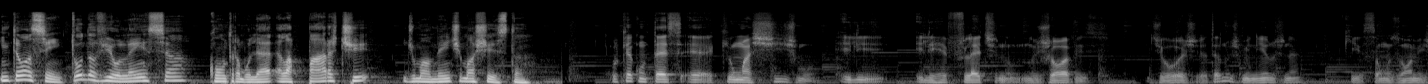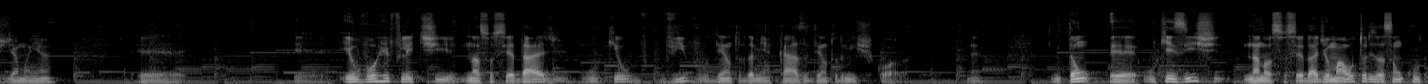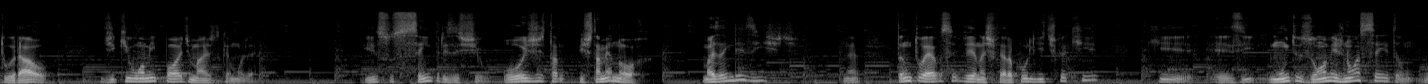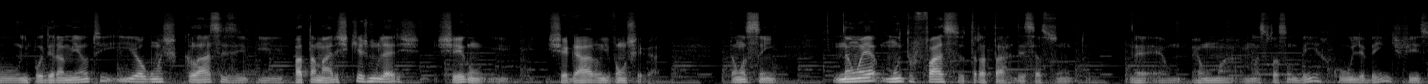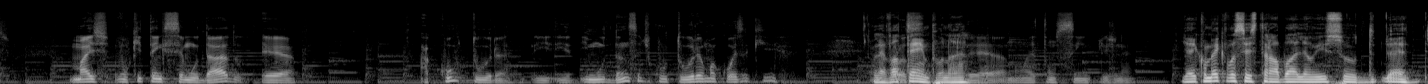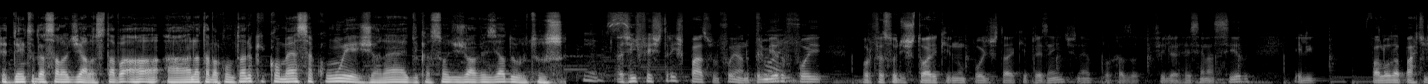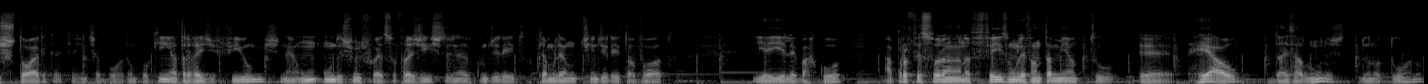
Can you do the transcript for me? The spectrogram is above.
Então, assim, toda violência contra a mulher, ela parte de uma mente machista. O que acontece é que o machismo, ele, ele reflete no, nos jovens de hoje, até nos meninos, né? Que são os homens de amanhã. É, é, eu vou refletir na sociedade o que eu vivo dentro da minha casa, dentro da minha escola. Né? Então, é, o que existe na nossa sociedade é uma autorização cultural de que o homem pode mais do que a mulher. Isso sempre existiu. Hoje tá, está menor, mas ainda existe. Né? Tanto é você ver na esfera política que, que muitos homens não aceitam o empoderamento e, e algumas classes e, e, patamares que as mulheres chegam e chegaram e vão chegar. Então, assim, não é muito fácil tratar desse assunto. Né? É, é uma, uma situação bem hercúlea, bem difícil. Mas o que tem que ser mudado é a cultura. E, e, e mudança de cultura é uma coisa que Leva tempo, né? É, não é tão simples, né? E aí, como é que vocês trabalham isso é, dentro da sala de aula? Tava, a, a, Ana estava contando que começa com o EJA, né? Educação de Jovens e Adultos. Isso. A gente fez três passos, não foi, Ana? Primeiro foi, foi o professor de História que não pôde estar aqui presente, né? Por causa da filha recém-nascida. Ele falou da parte histórica, que a gente aborda um pouquinho, através de filmes, né? Um, um dos filmes foi a Sufragistas, né? Com direito, que a mulher não tinha direito a voto. E aí ele embarcou a professora Ana fez um levantamento é, real das alunas do noturno.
